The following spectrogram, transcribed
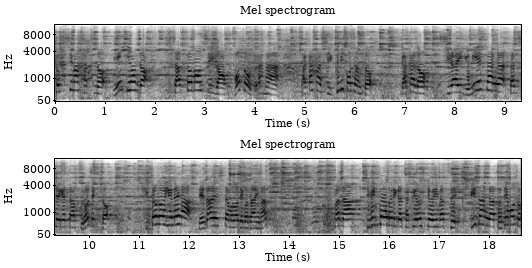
徳島発の人気バンドチャットモンチーの元ドラマー高橋久美子さんと画家の白井由美恵さんが立ち上げたプロジェクト人の夢がデザインしたものでございます。またちびっこ踊りが着用しております美山がとても特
